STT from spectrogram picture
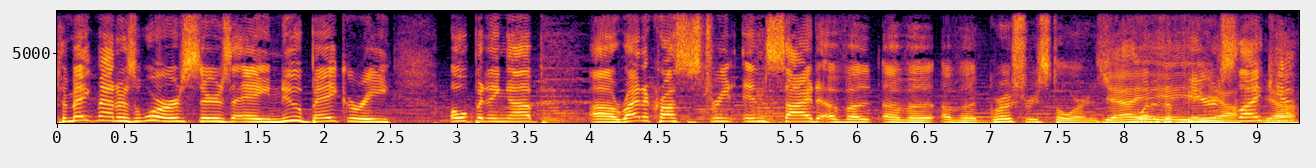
To make matters worse, there's a new bakery opening up uh, right across the street inside of a of a of a grocery store. is Yeah, what yeah, it yeah, appears yeah, like. yeah.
